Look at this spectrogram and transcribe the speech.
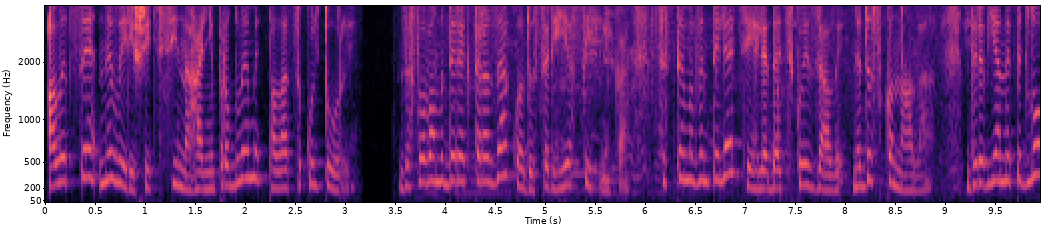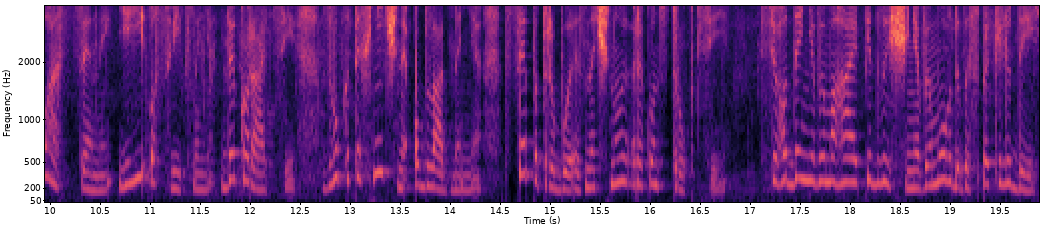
Але це не вирішить всі нагальні проблеми палацу культури. За словами директора закладу Сергія Ситника, система вентиляції глядацької зали недосконала. Дерев'яна підлога сцени, її освітлення, декорації, звукотехнічне обладнання все потребує значної реконструкції. Сьогодення вимагає підвищення вимог до безпеки людей,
